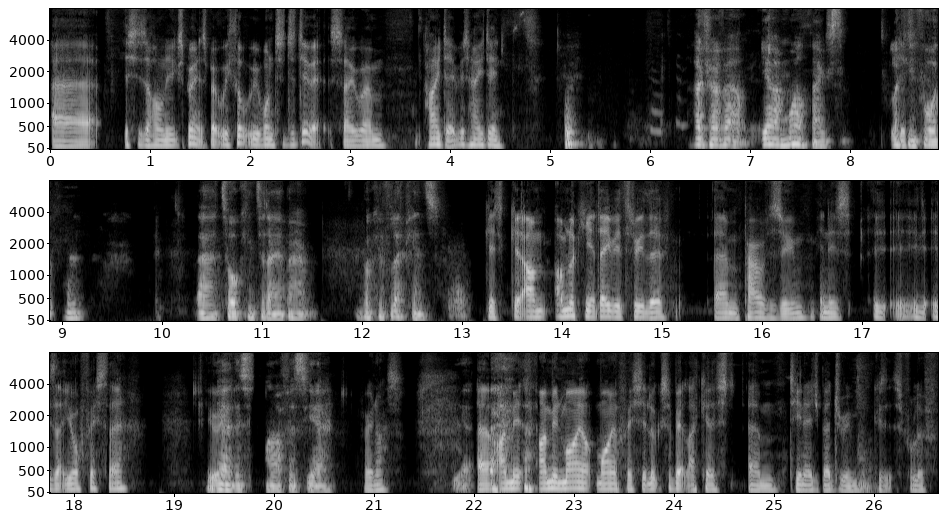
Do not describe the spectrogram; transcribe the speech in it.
uh, this is a whole new experience. But we thought we wanted to do it. So, um, hi, David. How you doing? Hi, Trevor. Yeah, I'm well, thanks. Looking Good. forward to uh, talking today about the Book of Philippians. Good. good. I'm I'm looking at David through the um, power of Zoom. In his is that your office there? You're yeah, in? this is my office. Yeah, Very nice. yeah. Uh, I'm in I'm in my my office. It looks a bit like a um, teenage bedroom because it's full of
